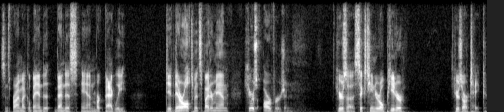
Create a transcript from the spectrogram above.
since Brian Michael Bendis and Mark Bagley did their Ultimate Spider-Man. Here's our version. Here's a 16-year-old Peter. Here's our take.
